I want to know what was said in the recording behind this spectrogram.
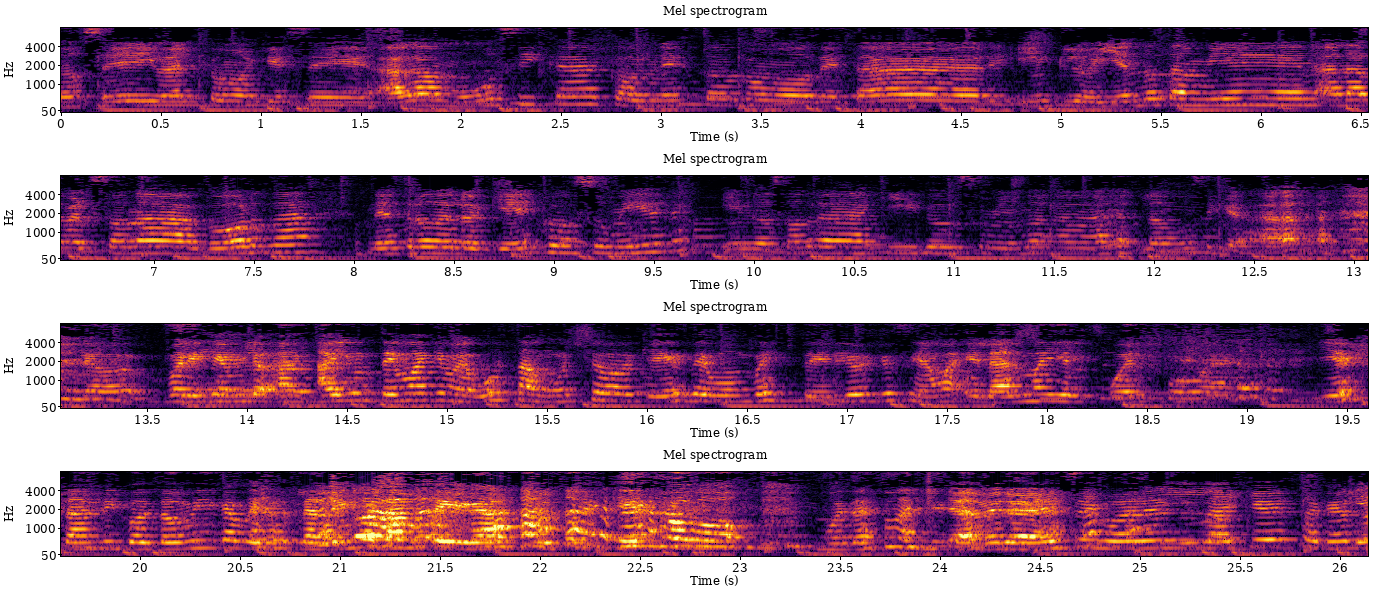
no sé, igual como que se haga música con esto como de estar incluyendo también a la persona gorda dentro de lo que es consumible y nosotras aquí consumiendo la, la música. No, por ejemplo, hay- hay un tema que me gusta mucho que es de Bomba Estéreo que se llama El alma y el cuerpo. Y es tan dicotómica, pero la tengo tan pegada que es como. maldita Ya, pero eso igual hay que destacarlo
